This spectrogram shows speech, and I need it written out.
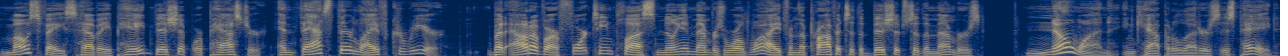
Most faiths have a paid bishop or pastor, and that's their life career." But out of our 14 plus million members worldwide, from the prophet to the bishops to the members, no one, in capital letters, is paid.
